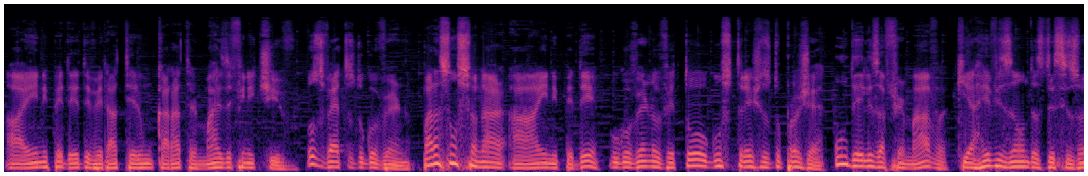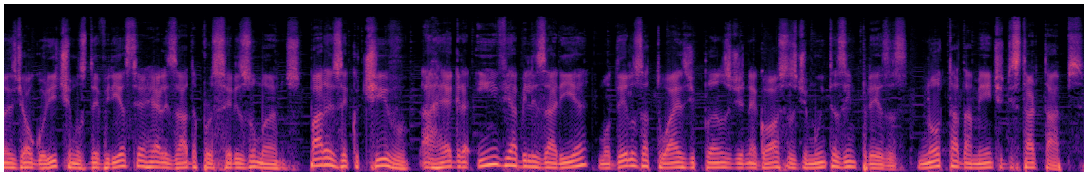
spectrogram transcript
a ANPD deverá ter um caráter mais definitivo. Os vetos do governo. Para sancionar a ANPD, o governo vetou alguns trechos do projeto. Um deles afirmava que a revisão das decisões de algoritmos deveria ser realizada por seres humanos. Para o executivo, a regra inviabilizaria modelos atuais de planos de negócios de muitas empresas, notadamente de startups,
